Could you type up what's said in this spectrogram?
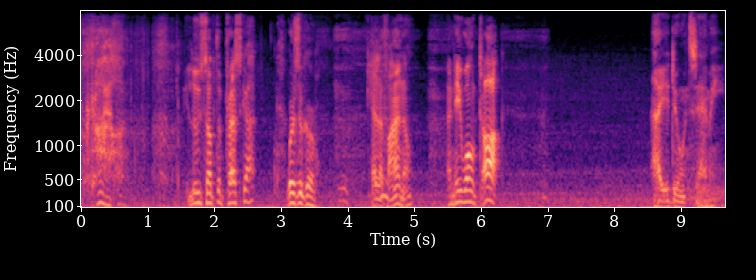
Kyle. You lose something, Prescott? Where's the girl? Hell if I know. And he won't talk. How you doing, Sammy?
